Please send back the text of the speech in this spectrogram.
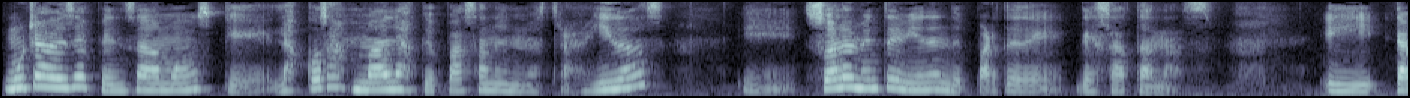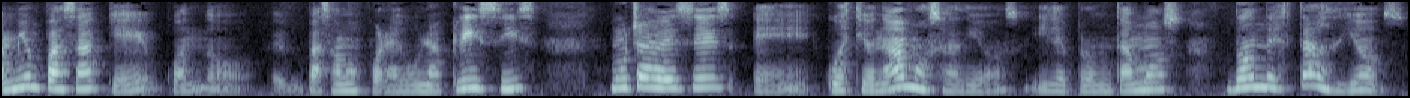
Muchas veces pensamos que las cosas malas que pasan en nuestras vidas eh, solamente vienen de parte de, Satanás. Y también pasa que cuando eh, pasamos por alguna crisis, muchas veces eh, cuestionamos a Dios y le preguntamos, ¿dónde estás Dios?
